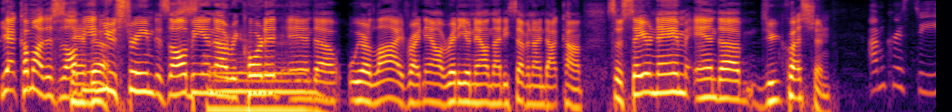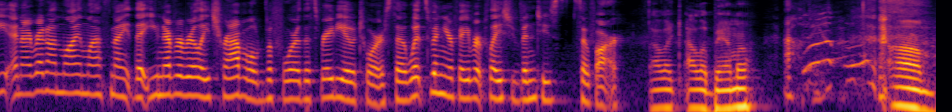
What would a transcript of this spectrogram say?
Yeah, come on. This is all Stand being up. you streamed. It's all being uh, recorded, and uh, we are live right now at RadioNow979.com. So say your name and uh, do your question. I'm Christy, and I read online last night that you never really traveled before this radio tour. So, what's been your favorite place you've been to so far? I like Alabama. Alabama. Um,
